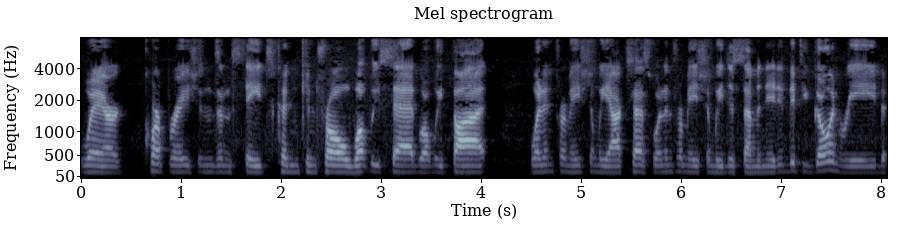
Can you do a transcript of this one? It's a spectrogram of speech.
where corporations and states couldn't control what we said, what we thought, what information we accessed, what information we disseminated. If you go and read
